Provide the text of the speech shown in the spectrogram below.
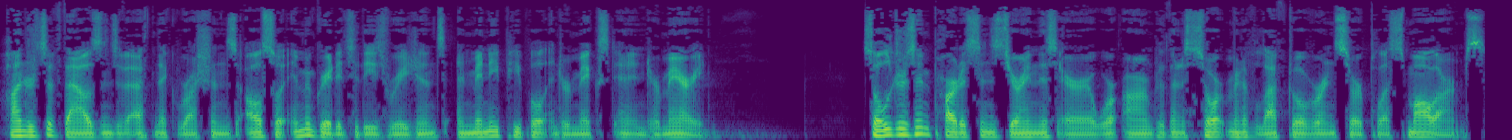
Hundreds of thousands of ethnic Russians also immigrated to these regions, and many people intermixed and intermarried. Soldiers and partisans during this era were armed with an assortment of leftover and surplus small arms,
